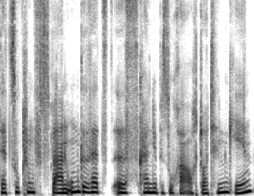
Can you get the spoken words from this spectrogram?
der Zukunftsplan umgesetzt ist, können die Besucher auch dorthin gehen.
